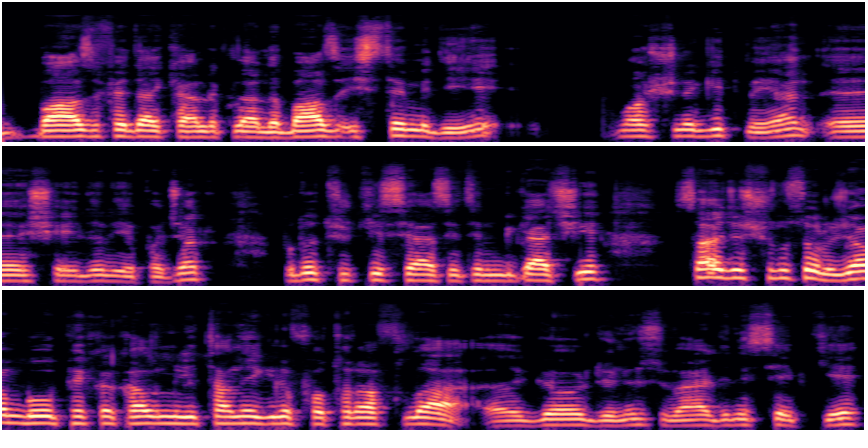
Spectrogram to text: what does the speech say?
bazı fedakarlıklarda bazı istemediği hoşuna gitmeyen e, şeyleri yapacak. Bu da Türkiye siyasetinin bir gerçeği. Sadece şunu soracağım. Bu PKK'lı militanla ilgili fotoğrafla e, gördüğünüz, verdiğiniz tepki.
